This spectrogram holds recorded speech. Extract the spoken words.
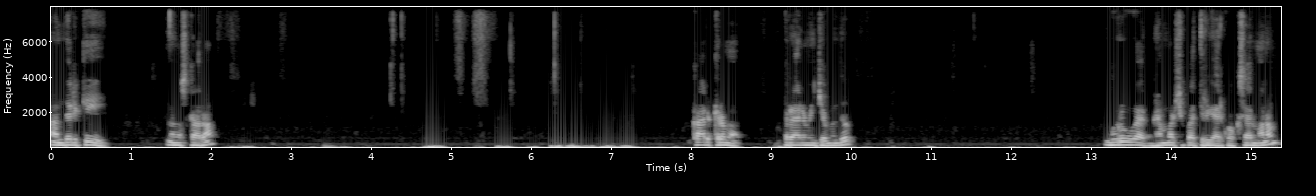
అందరికీ నమస్కారం. కార్యక్రమం ప్రారంభించే ముందు గురువు గారు బ్రహ్మర్షి పత్రి గారికి ఒకసారి మనం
